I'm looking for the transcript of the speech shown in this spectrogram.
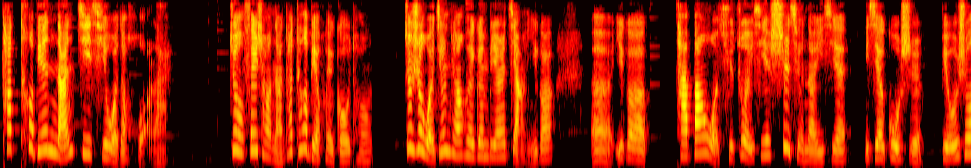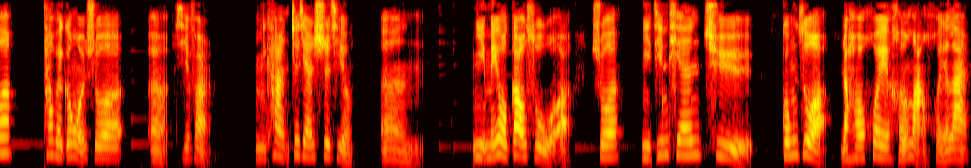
他特别难激起我的火来，就非常难。他特别会沟通，就是我经常会跟别人讲一个，呃，一个他帮我去做一些事情的一些一些故事，比如说他会跟我说。嗯，媳妇儿，你看这件事情，嗯，你没有告诉我说你今天去工作，然后会很晚回来，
